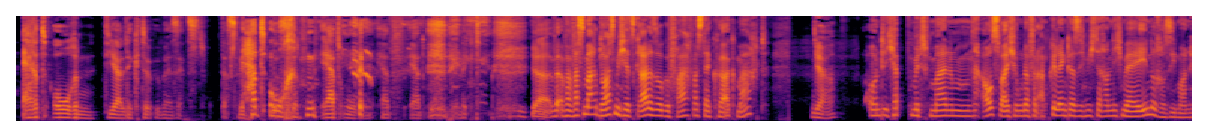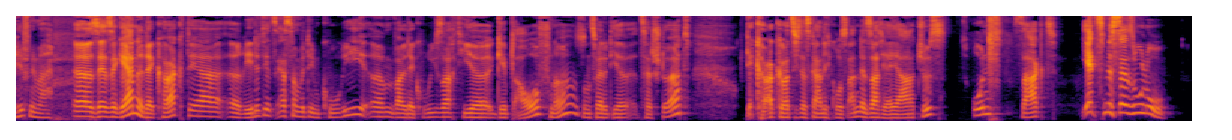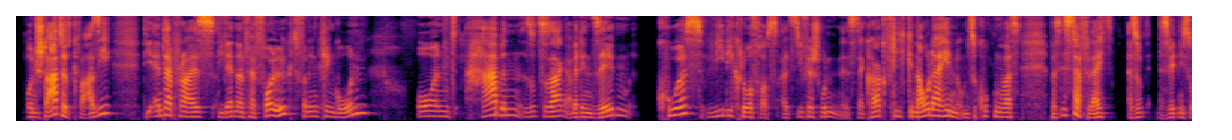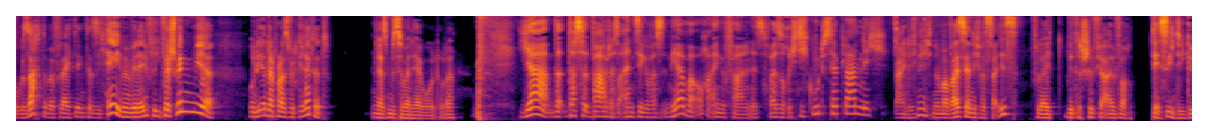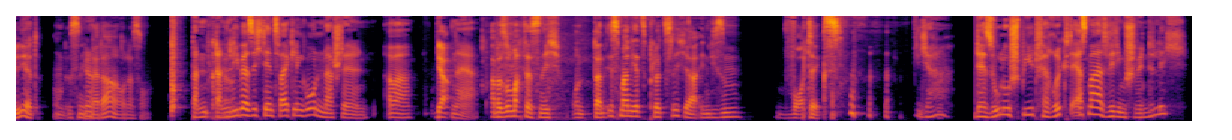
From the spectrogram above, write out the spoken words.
Erdohren-Dialekte übersetzt? Das wird Erdohren. Erdohren. Erd, Erdohren-Dialekt. ja, aber was macht, du hast mich jetzt gerade so gefragt, was der Kirk macht. Ja. Und ich habe mit meinen Ausweichungen davon abgelenkt, dass ich mich daran nicht mehr erinnere. Simon, hilf mir mal. Äh, sehr, sehr gerne. Der Kirk, der äh, redet jetzt erstmal mit dem Kuri, ähm, weil der Kuri sagt, hier gebt auf, ne? Sonst werdet ihr zerstört. Der Kirk hört sich das gar nicht groß an. Der sagt, ja, ja, tschüss. Und sagt, jetzt, Mr. Zulu. Und startet quasi. Die Enterprise, die werden dann verfolgt von den Klingonen und haben sozusagen aber denselben Kurs wie die Klothos, als die verschwunden ist. Der Kirk fliegt genau dahin, um zu gucken, was, was ist da vielleicht. Also, das wird nicht so gesagt, aber vielleicht denkt er sich, hey, wenn wir dahin fliegen, verschwinden wir. Und die Enterprise wird gerettet. Das ist ein bisschen weit hergeholt, oder? Ja, das war das Einzige, was mir aber auch eingefallen ist, weil so richtig gut ist der Plan nicht. Eigentlich nicht, ne? Man weiß ja nicht, was da ist. Vielleicht wird das Schiff ja einfach desintegriert und ist nicht ja. mehr da oder so. Dann, dann lieber sich den zwei Klingonen darstellen. Aber ja. Naja. Aber so macht er es nicht. Und dann ist man jetzt plötzlich ja in diesem Vortex. ja. Der Zulu spielt verrückt erstmal, es wird ihm schwindelig.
